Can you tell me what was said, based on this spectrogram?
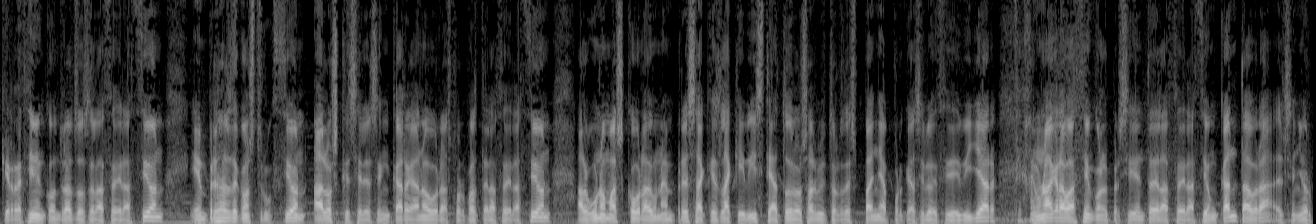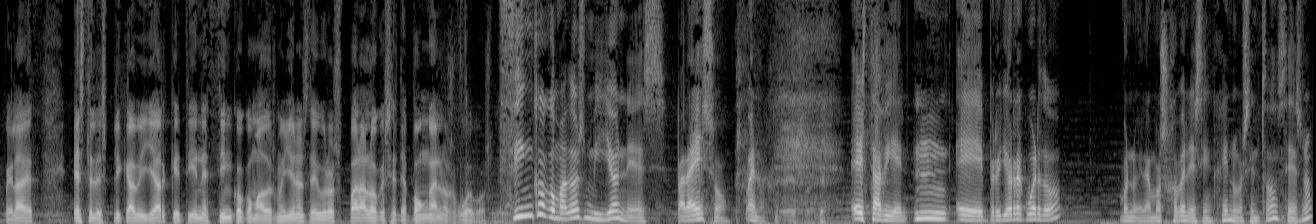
que reciben contratos de la federación, empresas de construcción a los que se les encargan obras por parte de la Federación, alguno más cobra de una empresa que es la que viste a todos los árbitros de España porque así lo decide Villar. En una grabación con el presidente de la Federación Cántabra, el señor Peláez, este le explica a Villar que tiene 5,2 millones de euros para lo que se te ponga en los huevos. 5,2 millones para eso. Bueno, está bien. Mm, eh, pero yo recuerdo bueno, éramos jóvenes ingenuos entonces, ¿no?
